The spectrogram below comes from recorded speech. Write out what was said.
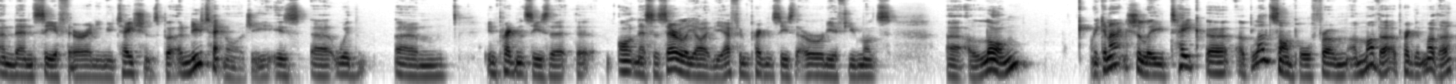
and then see if there are any mutations. But a new technology is uh, with um, in pregnancies that, that, aren't necessarily IVF, in pregnancies that are already a few months uh, along, we can actually take a, a, blood sample from a mother, a pregnant mother,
